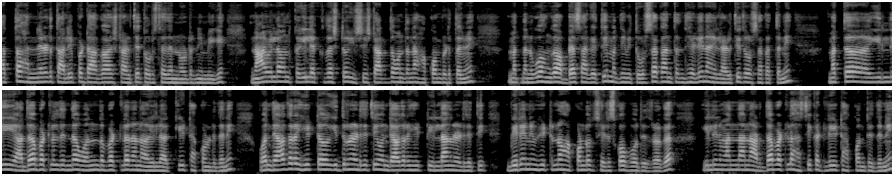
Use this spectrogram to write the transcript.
ಹತ್ತು ಹನ್ನೆರಡು ತಾಲಿಪಡ್ಡ ಆಗ ಅಳತೆ ತೋರಿಸ್ತಾ ಇದ್ದೇನೆ ನೋಡ್ರಿ ನಿಮಗೆ. ನಾವೆಲ್ಲ ಒಂದು ಕೈ ಲೆಕ್ಕದಷ್ಟು ಇಷ್ಟಿಷ್ಟು ಆಗ್ತಾವ ಅಂತ ಹಾಕೊಂಡ್ಬಿಡ್ತೇವೆ. ಮತ್ತು ನನಗೂ ಹಂಗೆ ಅಭ್ಯಾಸ ಆಗೈತಿ. ಮತ್ತು ನಿಮಗೆ ತೋರ್ಸಕ್ಕಂತಂದು ಹೇಳಿ ನಾನು ಇಲ್ಲಿ ಅಳತೆ ತೋರ್ಸಕತ್ತೀನಿ. ಮತ್ತು ಇಲ್ಲಿ ಅದ ಬಟ್ಲದಿಂದ ಒಂದು ಬಟ್ಲ ನಾನು ಇಲ್ಲಿ ಅಕ್ಕಿ ಹಿಟ್ಟು ಹಾಕೊಂಡಿದ್ದೀನಿ. ಒಂದು ಯಾವ್ದಾರ ಹಿಟ್ಟು ಇದ್ರೂ ನಡಿತೈತಿ, ಒಂದು ಯಾವ್ದಾರ ಹಿಟ್ಟು ಇಲ್ಲ ನಡಿತೈತಿ. ಬೇರೆ ನೀವು ಹಿಟ್ಟನ್ನು ಹಾಕೊಂಡು ಸೇರಿಸ್ಕೋಬೋದು ಇದ್ರಾಗ ಇಲ್ಲಿ ಒಂದು ನಾನು ಅರ್ಧ ಬಟ್ಲ ಹಸಿ ಕಟ್ಲಿ ಹಿಟ್ಟು ಹಾಕ್ಕೊತಿದ್ದೀನಿ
